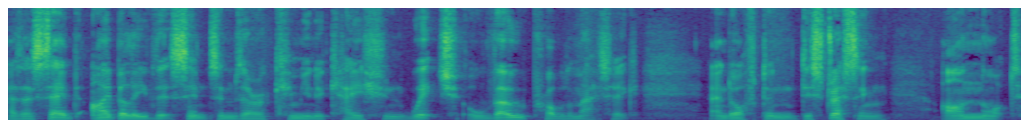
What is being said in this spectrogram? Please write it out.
As I said, I believe that symptoms are a communication which, although problematic, and often distressing are not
